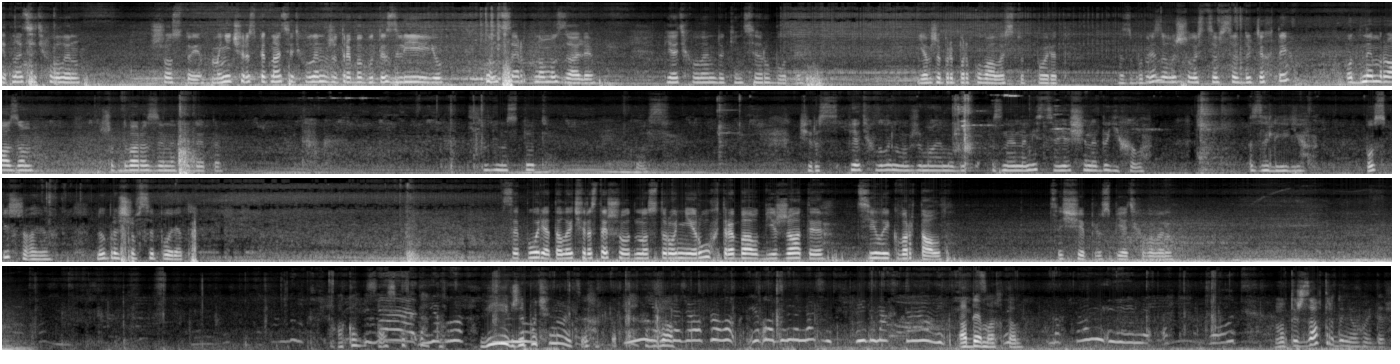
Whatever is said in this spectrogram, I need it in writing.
15 хвилин шостої. Мені через 15 хвилин вже треба бути з Лією в концертному залі. 5 хвилин до кінця роботи. Я вже припаркувалась тут поряд з будинком. Залишилось це все дотягти одним разом, щоб два рази не ходити. Так. Що в нас тут? Клас. Через 5 хвилин ми вже маємо бути з нею на місці, а я ще не доїхала. Залію. Поспішаю. Добре, що все поряд. Все поряд, але через те, що односторонній рух, треба об'їжджати цілий квартал. Це ще плюс 5 хвилин. Конца спектакль. Ві, вже починається. А де Махтан? Тут. Ну ти ж завтра до нього йдеш.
